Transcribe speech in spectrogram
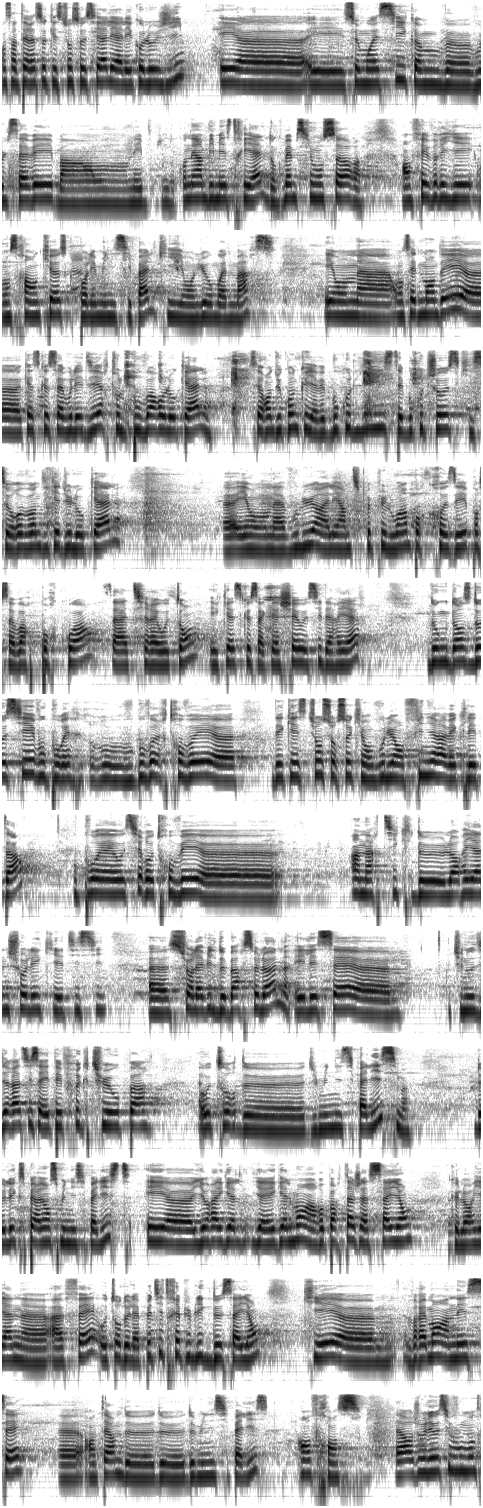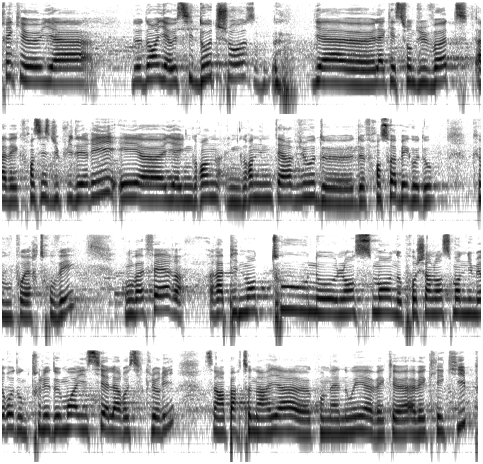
on s'intéresse aux questions sociales et à l'écologie. Et, euh, ce mois-ci, comme vous, le savez, ben, on, est, un bimestriel. Donc même si on sort en février, on sera en kiosque pour les municipales qui ont lieu au mois de mars. Et on, a, on s'est demandé qu'est-ce que ça voulait dire, tout le pouvoir au local. On s'est rendu compte qu'il y avait beaucoup de listes et beaucoup de choses qui se revendiquaient du local. Euh, et on a voulu aller un petit peu plus loin pour creuser, pour savoir pourquoi ça attirait autant et qu'est-ce que ça cachait aussi derrière. Donc dans ce dossier, vous, pourrez, retrouver euh, des questions sur ceux qui ont voulu en finir avec l'État. Vous pourrez aussi retrouver euh, un article de Lauriane Chollet qui est ici sur la ville de Barcelone et l'essai tu nous diras si ça a été fructueux ou pas autour du municipalisme, de l'expérience municipaliste. Et euh, il, y aura a également un reportage à Saillant que Lauriane euh, a fait autour de la petite République de Saillant, qui est euh, vraiment un essai en termes de, de, municipalisme en France. Alors je voulais aussi vous montrer qu'il y a Dedans, il y a aussi d'autres choses. Il y a euh, la question du vote avec Francis Dupuy-Derry et euh, il y a une grande, une grande interview de, François Bégodeau que vous pourrez retrouver. On va faire rapidement tous nos lancements, nos prochains lancements de numéros, donc tous les deux mois ici à la recyclerie. C'est un partenariat euh, qu'on a noué avec, avec l'équipe.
